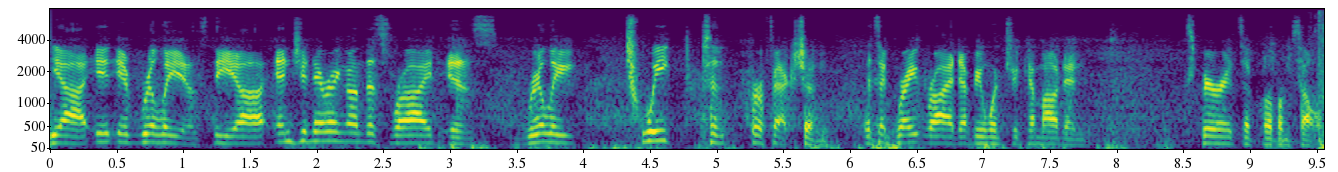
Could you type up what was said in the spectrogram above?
Yeah, it, it really is. The uh, engineering on this ride is really tweaked to perfection. It's a great ride. Everyone should come out and experience it for themselves.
